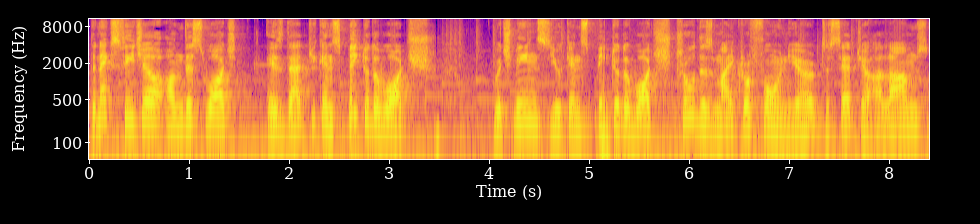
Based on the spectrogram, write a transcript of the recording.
The next feature on this watch is that you can speak to the watch which means you can speak to the watch through this microphone here to set your alarms,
